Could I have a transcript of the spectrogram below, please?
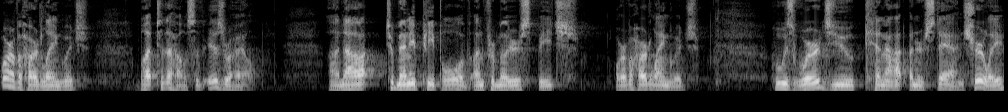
or of a hard language, but to the house of Israel. Uh, not to many people of unfamiliar speech or of a hard language, whose words you cannot understand. Surely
